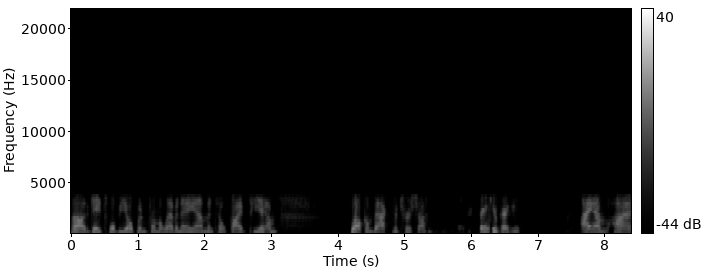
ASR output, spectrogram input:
Uh, the gates will be open from 11 a.m. until 5 p.m. Welcome back, Patricia. Thank you, Peggy. I am I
